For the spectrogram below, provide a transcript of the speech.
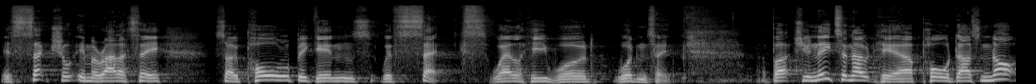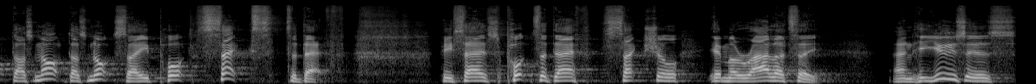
is sexual immorality. So, Paul begins with sex. Well, he would, wouldn't he? But you need to note here, Paul does not, does not, does not say put sex to death. He says put to death sexual immorality. And he uses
